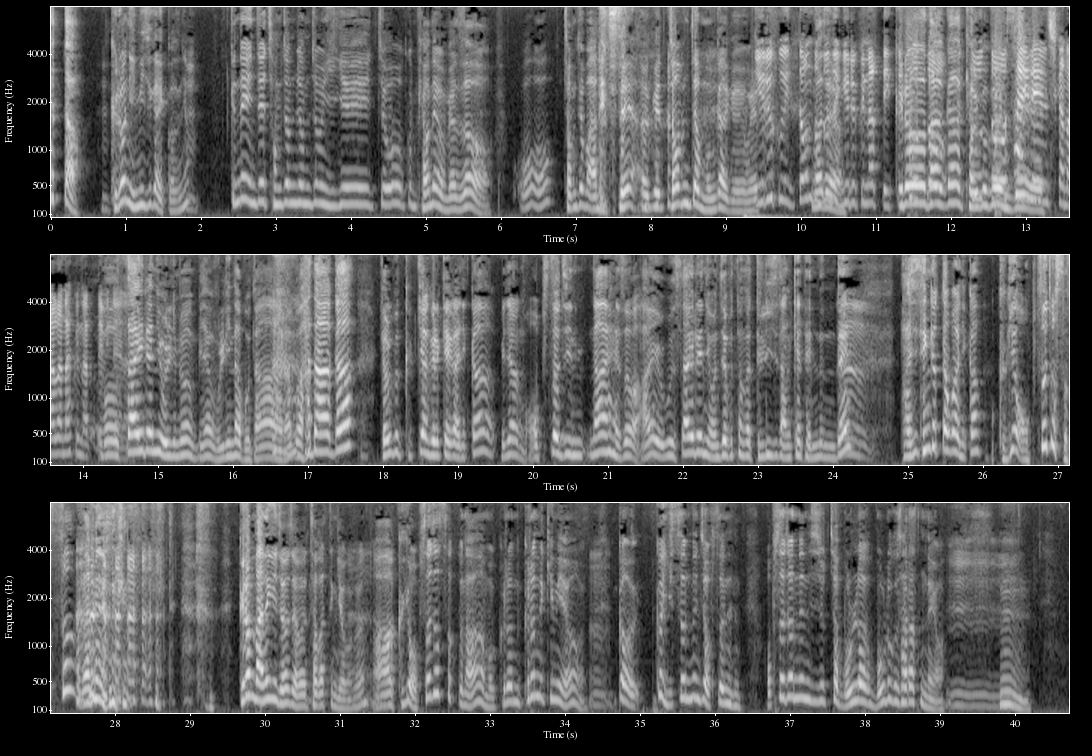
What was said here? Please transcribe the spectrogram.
했다. 그런 이미지가 있거든요. 음. 근데 이제 점점 점점 이게 조금 변해오면서 어 점점 안 해도 돼. 어, 그 점점 뭔가 그 왜 ゆるくどんどんどんど 맞아요 ん緩くなっていって 그러다가 とうとう 결국은 とうサイ 이제 レンしかならなくなってみた 뭐 いな 사이렌이 울리면 그냥 울리나 보다라고 하다가 결국 극기야 그렇게 가니까 그냥 없어지나 해서 아예 이거 사이렌이 언제부턴가 들리지도 않게 됐는데 うん 다시 생겼다고 하니까 그게 없어졌었어? 라는 그런 반응이죠. 저, 저 같은 경우는 아 그게 없어졌었구나 뭐 그런 그런 느낌이에요. うん 그러니까, 그러니까 있었는지 없었 없어졌는지조차 몰라 모르고 살았네요. うんうんうん、 음,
